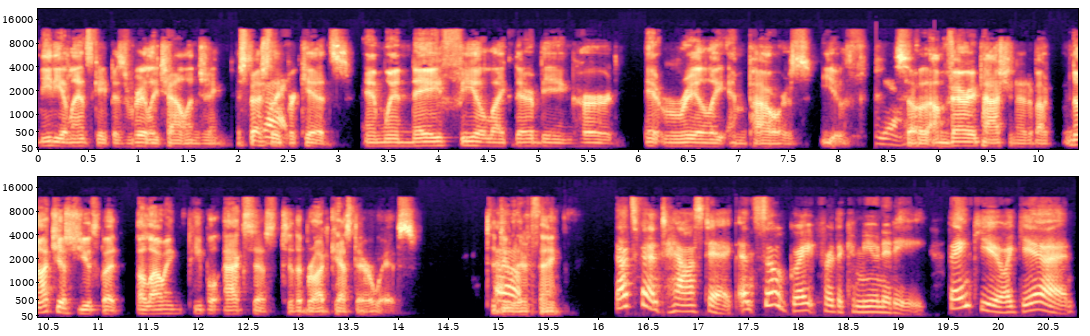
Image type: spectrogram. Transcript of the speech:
media landscape is really challenging, especially right. for kids. And when they feel like they're being heard, it really empowers youth. Yeah. So I'm very passionate about not just youth, but allowing people access to the broadcast airwaves to do oh, their thing. That's fantastic and so great for the community. Thank you again.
